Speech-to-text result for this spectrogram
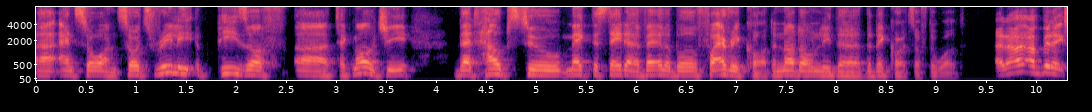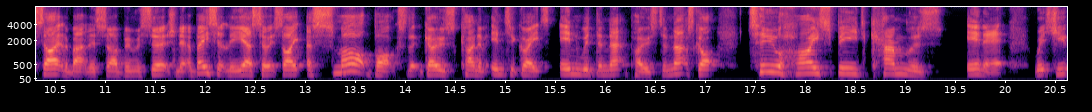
uh, and so on. So it's really a piece of uh, technology that helps to make this data available for every court and not only the, the big courts of the world and I, have been excited about this, so I've been researching it. And basically, yeah, so it's like a smart box that goes kind of integrates in with the net post, and that's got two high speed cameras in it, which you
